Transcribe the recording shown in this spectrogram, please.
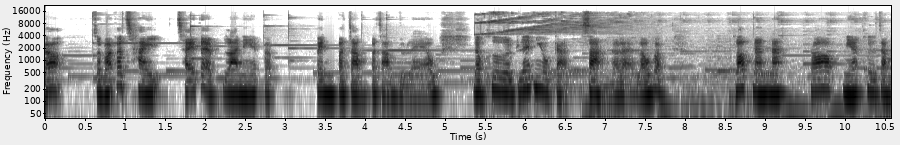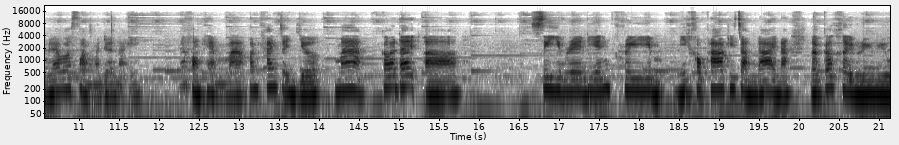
ก็ ส่วนมากก็ใช้ใช้แต่ลาเนสแบบเป็นประจำประจำอยู่แล้ว แล้วคือได้มีโอกาสสั่งนั่นแหละ แล้วแบบรอบนั้นนะ รอบเนี้ยคือจำไม่ได้ว่าสั่งมาเดือนไหนได้ของแถมมาค่อนข้างจะเยอะมาก ก็ได้อ่า C Radiant Cream นี่คร่าวๆที่จำได้นะ แล้วก็เคยรีวิว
